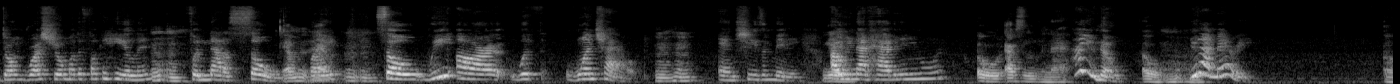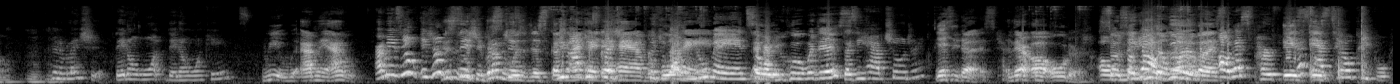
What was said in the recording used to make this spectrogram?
don't rush your motherfucking healing Mm-mm. for not a soul, I'm- right? I'm- So we are with one child, Mm-hmm. and she's a mini. Yeah. Are we not having anymore? Oh, absolutely not. How you know? Oh, mm-mm. You're not married. oh. You're Mm-mm. in a relationship. They don't want. They don't want kids. We, I mean, I. I mean, it's your, it's your This decision. what- but I'm this was just a discussion I I'm had just to have 'cause you got a new man. So Like, are you cool with this? does he have children? Yes, he does. And they're all older. Oh, so, so, y'all good. of us. Oh, that's perfect. is- that's what I tell people.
